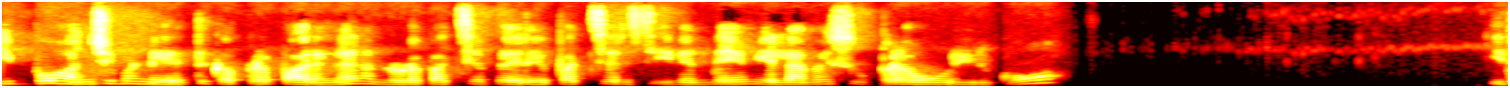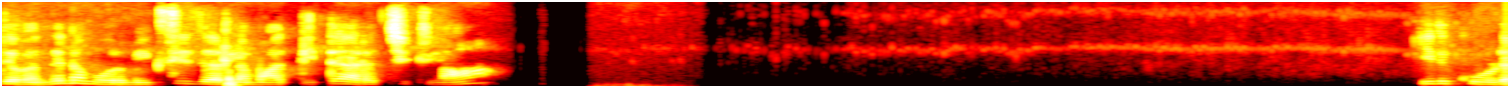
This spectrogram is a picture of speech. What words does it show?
இப்போது அஞ்சு மணி நேரத்துக்கு அப்புறம் பாருங்கள் நம்மளோட பச்சைப்பயிறு பச்சரிசி வெந்தயம் எல்லாமே சூப்பராக ஊறி இருக்கும். இதை வந்து நம்ம ஒரு மிக்சி ஜாரில் மாற்றிட்டு அரைச்சிக்கலாம். இது கூட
